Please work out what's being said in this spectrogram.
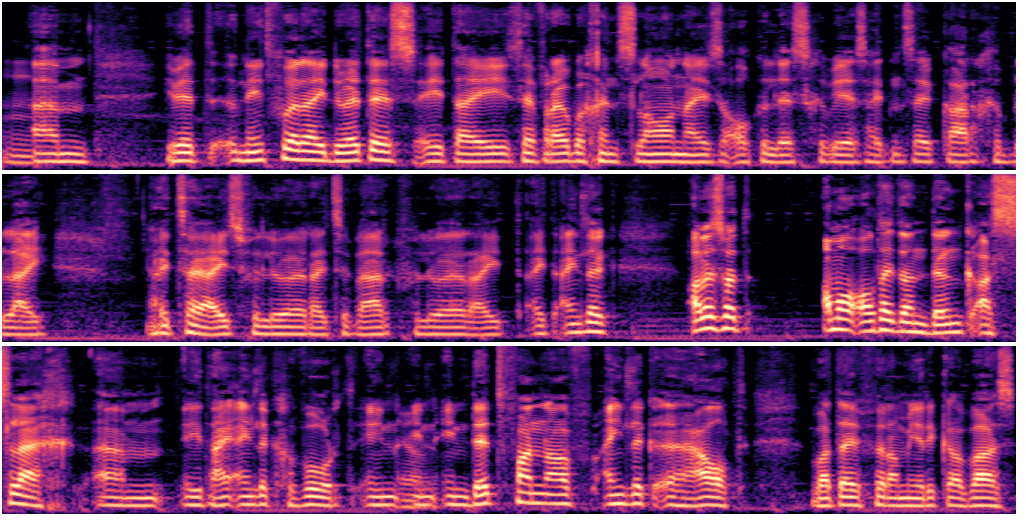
Ehm um, jy weet net voor hy dood is, het hy sy vrou begin slaan, hy's 'n alkolikus gewees, hy het in sy kar gebly. Hy het sy huis verloor, hy het sy werk verloor, hy het uiteindelik alles wat almal altyd aan dink as sleg, ehm um, het hy eintlik geword en ja. en en dit vanaf eintlik 'n held wat hy vir Amerika was.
